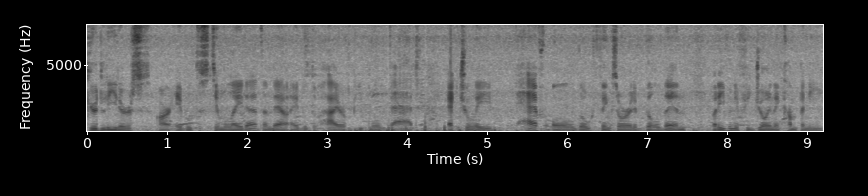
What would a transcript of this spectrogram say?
Good leaders are able to stimulate that and they are able to hire people that actually have all those things already built in. But even if you join a company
